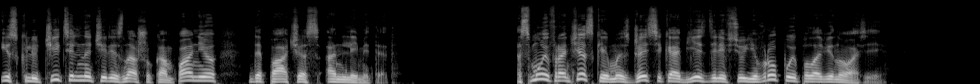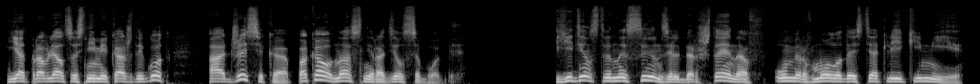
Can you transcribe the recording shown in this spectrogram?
исключительно через нашу компанию The Patches Unlimited. С Мо и Франческой мы с Джессикой объездили всю Европу и половину Азии. Я отправлялся с ними каждый год, а Джессика, пока у нас не родился Бобби. Единственный сын Зельберштейнов умер в молодости от лейкемии,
